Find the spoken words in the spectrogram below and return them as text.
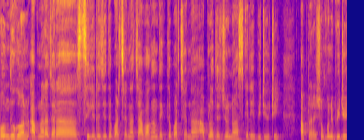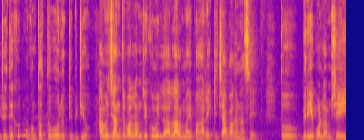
বন্ধুগণ, আপনারা যারা সিলেটে যেতে পারছেন না, চা বাগান দেখতে পারছেন না, আপনাদের জন্য আজকের এই ভিডিওটি, আপনারা সম্পূর্ণ ভিডিওটি দেখুন এবং তথ্যবহুল একটি ভিডিও। আমি জানতে পারলাম যে কুমিল্লা লালমাই পাহাড়ে একটি চা বাগান আছে। তো বেরিয়ে পড়লাম সেই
